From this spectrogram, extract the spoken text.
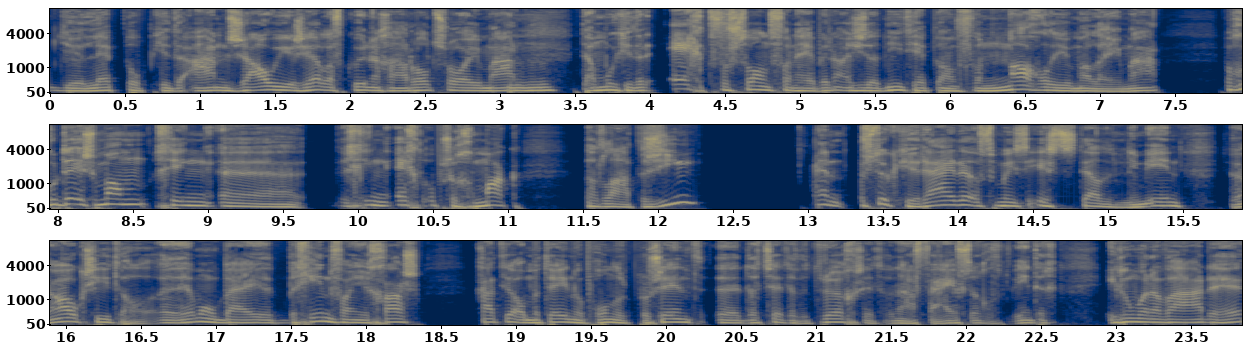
je laptopje eraan zou je zelf kunnen gaan rotzooien. Maar Mhm. dan moet je er echt verstand van hebben. En als je dat niet hebt, dan vernagel je hem alleen maar. Maar goed, deze man ging, eh, ging echt op zijn gemak dat laten zien. En een stukje rijden, of tenminste, eerst stelde hij hem in. Toen, oh, ik zie het al, eh, helemaal bij het begin van je gas gaat hij al meteen op 100%. eh, dat zetten we terug, zetten we naar 50 of 20. Ik noem maar een waarde. Hè.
